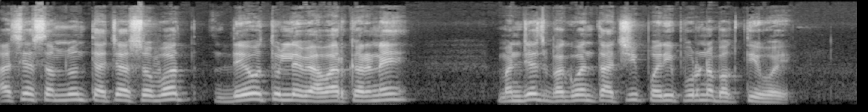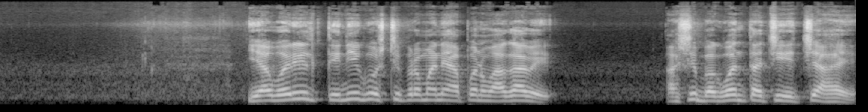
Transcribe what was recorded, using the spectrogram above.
असे समजून त्याच्यासोबत देवतुल्य व्यवहार करणे म्हणजेच भगवंताची परिपूर्ण भक्ती होय. यावरील तिन्ही गोष्टीप्रमाणे आपण वागावे अशी भगवंताची इच्छा आहे.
